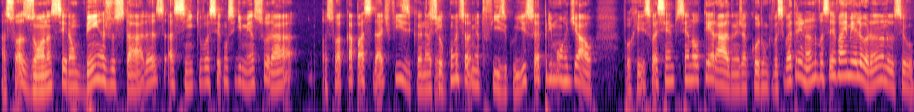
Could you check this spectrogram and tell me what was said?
as suas zonas serão bem ajustadas assim que você conseguir mensurar a sua capacidade física, né? o seu condicionamento físico. Isso é primordial, porque isso vai sempre sendo alterado, né? de acordo com o que você vai treinando, você vai melhorando o seu,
